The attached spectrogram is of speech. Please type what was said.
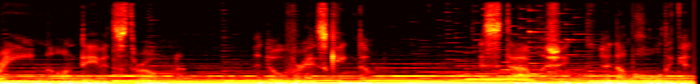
reign on David's throne and over his kingdom, establishing and upholding it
